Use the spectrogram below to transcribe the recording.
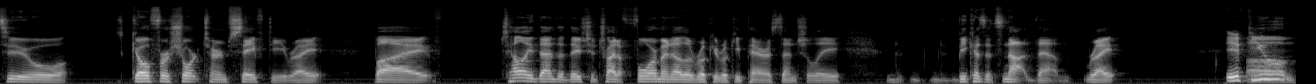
to go for short term safety, right? By telling them that they should try to form another rookie rookie pair essentially because it's not them, right? If you Um,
